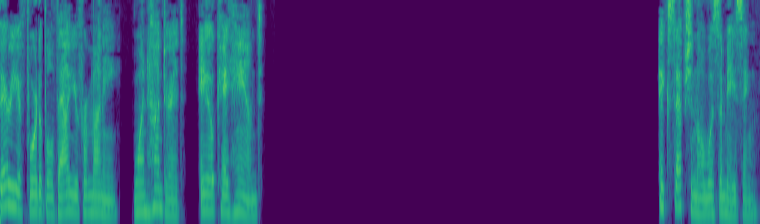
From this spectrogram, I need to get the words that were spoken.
Very affordable value for money, 100, AOK hand. Exceptional was amazing.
